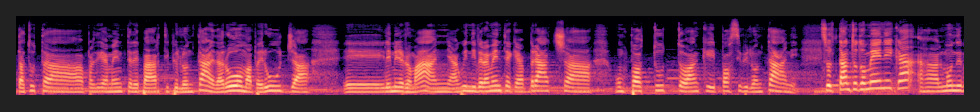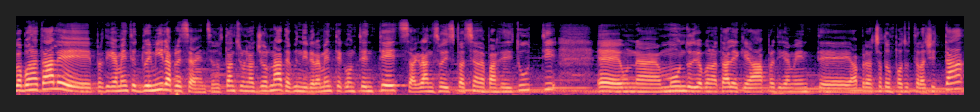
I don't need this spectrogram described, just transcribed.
da tutte praticamente le parti più lontane, da Roma, Perugia, eh, l'Emilia Romagna, quindi veramente che abbraccia un po' tutto, anche i posti più lontani. Soltanto domenica al mondo di Babbo Natale praticamente 2000 presenze, soltanto in una giornata, quindi veramente contentezza, grande soddisfazione da parte di tutti è un mondo di Babbo Natale che ha praticamente abbracciato un po' tutta la città.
